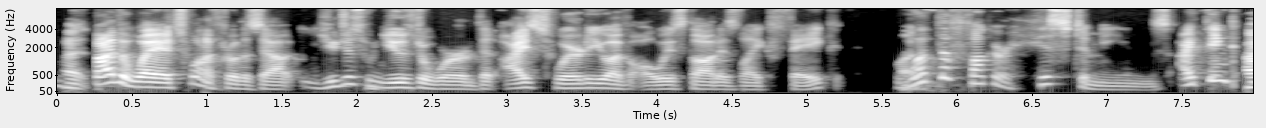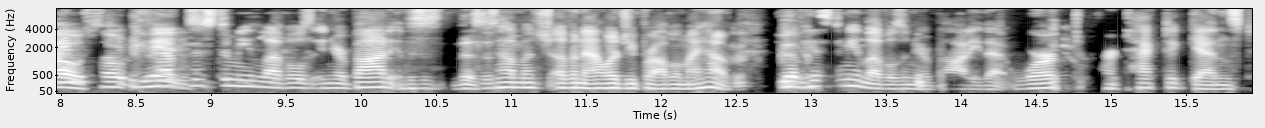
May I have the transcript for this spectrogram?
But- by the way, I just want to throw this out. You just used a word that I swear to you, I've always thought is like fake. What? What, the fuck are histamines? I think. Oh, I'm so you have histamine levels in your body. This is this is how much of an allergy problem I have. You have histamine levels in your body that work to protect against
